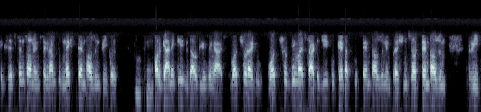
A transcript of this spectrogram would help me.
existence on Instagram to next 10,000 people okay. organically without using ads. What should I do? What should be my strategy to get up to 10,000 impressions or 10,000 reach?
